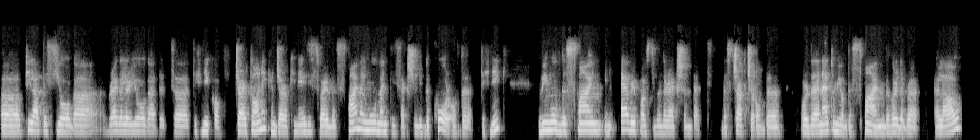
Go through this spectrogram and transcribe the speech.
uh, Pilates yoga, regular yoga, that uh, technique of gyrotonic and gyrokinesis, where the spinal movement is actually the core of the technique. We move the spine in every possible direction that the structure of the or the anatomy of the spine, the vertebra allow.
